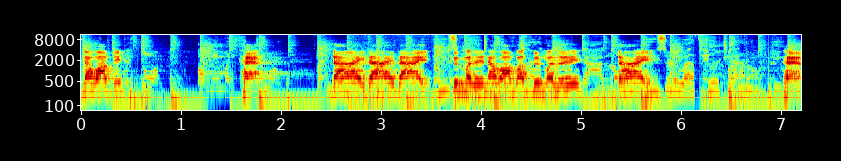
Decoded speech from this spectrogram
หน้าวาร์ปดิ แทง ได้ได้ได้ ขึ้นมาเลยหน้าวาร์ปอะขึ้นมาเลย ได้ User left your channel. แทง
